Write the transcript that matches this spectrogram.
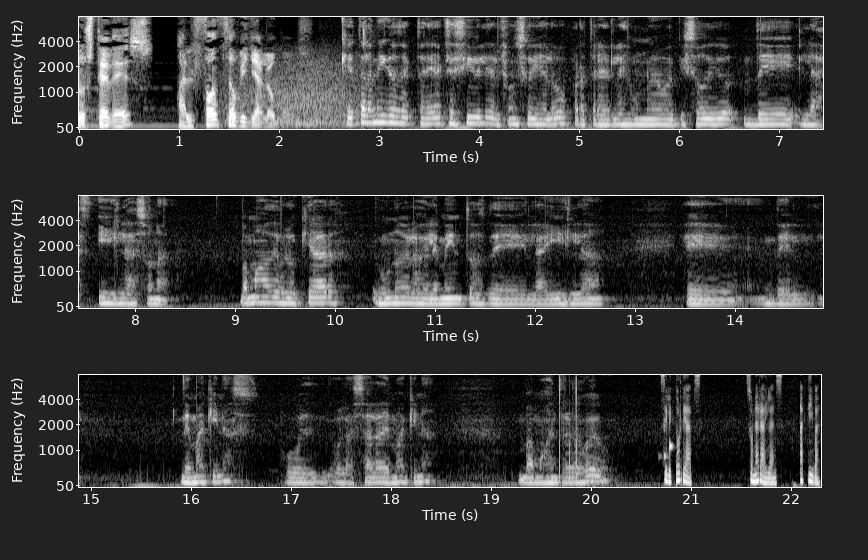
ustedes, Alfonso Villalobos. ¿Qué tal amigos de Actualidad Accesible? Alfonso Villalobos para traerles un nuevo episodio de las Islas Sonar. Vamos a desbloquear uno de los elementos de la isla eh, del, de máquinas o, el- o la sala de máquinas. Vamos a entrar al juego. Selector de apps. Sonar Islands. Activa.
